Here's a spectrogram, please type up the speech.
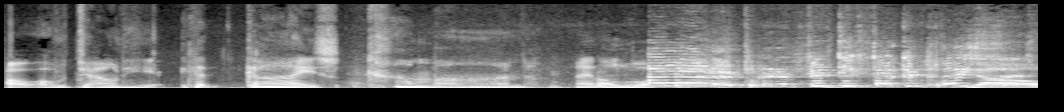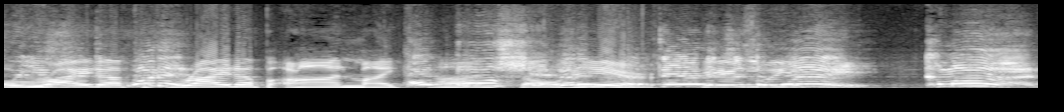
Oh, oh, down here, guys, come on. I don't look. Come on, I put it in 50 fucking places. No, right up, to put it. right up on my Oh, console. bullshit. Let it Here, there here's the where you way. Come on.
